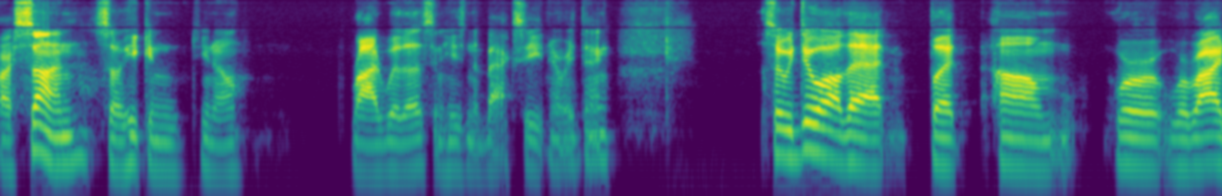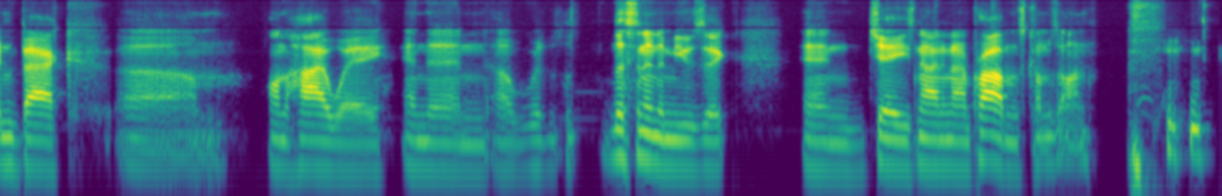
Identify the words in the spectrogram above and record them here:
our son so he can you know ride with us and he's in the back seat and everything. So we do all that but um we're we're riding back um on the highway and then uh, we're l- listening to music and jay's 99 problems comes on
